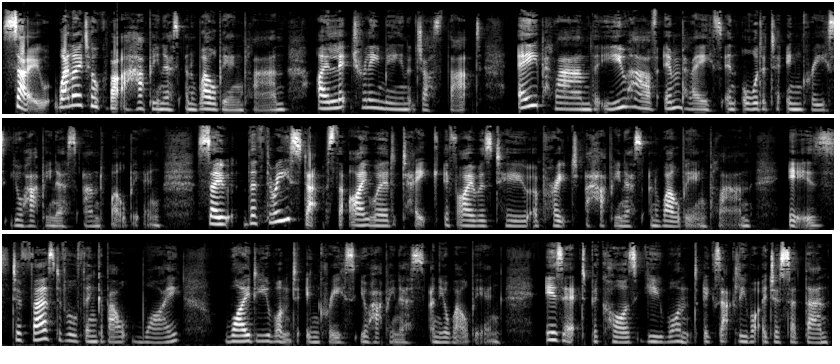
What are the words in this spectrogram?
So, when I talk about a happiness and well-being plan, I literally mean just that a plan that you have in place in order to increase your happiness and well-being. So, the three steps that I would take if I was to approach a happiness and well-being plan is to first of all think about why why do you want to increase your happiness and your well-being? Is it because you want exactly what I just said then?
